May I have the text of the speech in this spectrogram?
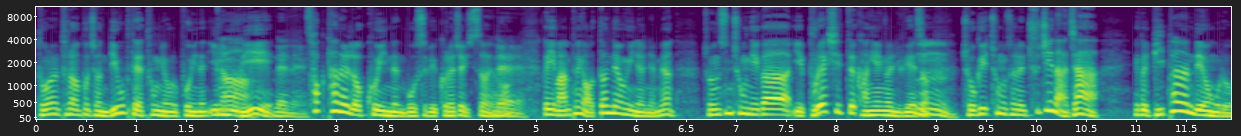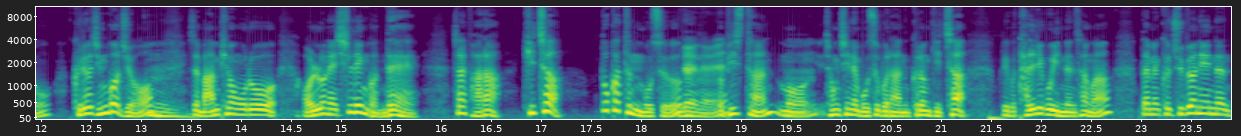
도널드 트럼프 전 미국 대통령으로 보이는 인물이 아, 석탄을 넣고 있는 모습이 그려져 있어요. 네. 그러니까 이 만평이 어떤 내용이냐면 존슨 총리가 이 브렉시트 강행을 위해서 음. 조기 총선을 추진하자 이걸 비판하는 내용으로 그려진 거죠. 음. 그래서 만평으로 언론에 실린 건데 잘 봐라. 기차 똑같은 모습, 네네. 비슷한 뭐 음. 정치인의 모습을 한 그런 기차 그리고 달리고 있는 상황, 그다음에 그 주변에 있는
